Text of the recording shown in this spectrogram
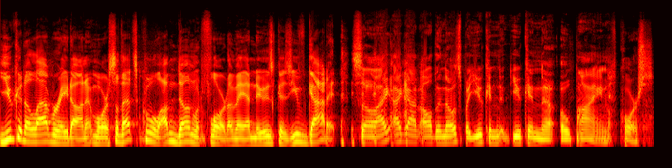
you could elaborate on it more. So that's cool. I'm done with Florida man news because you've got it. so I, I got all the notes, but you can you can uh, opine. Of course.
